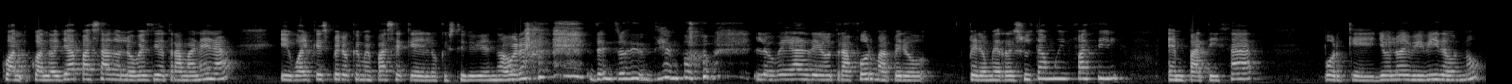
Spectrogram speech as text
cuando, ya ha pasado, lo ves de otra manera. Igual que espero que me pase que lo que estoy viviendo ahora, dentro de un tiempo, lo vea de otra forma, pero, pero me resulta muy fácil empatizar porque yo lo he vivido, ¿no?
